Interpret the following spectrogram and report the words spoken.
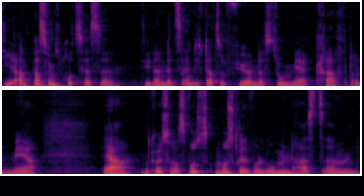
Die Anpassungsprozesse, die dann letztendlich dazu führen, dass du mehr Kraft und mehr ja, ein größeres Mus Muskelvolumen hast. Ähm,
